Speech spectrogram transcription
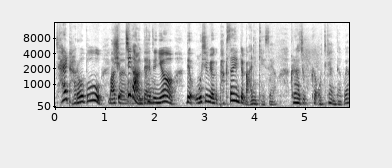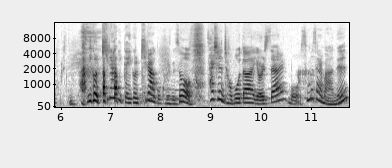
잘 다뤄도 음. 맞아요. 쉽지가. 않거든요. 근데 오시면 여기 박사님들 많이 계세요. 그래가지고 그 어떻게 한다고요? 그랬더니 이걸 키라니까 이걸 키라고 그러면서 사실은 저보다 10살 뭐 20살 많은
